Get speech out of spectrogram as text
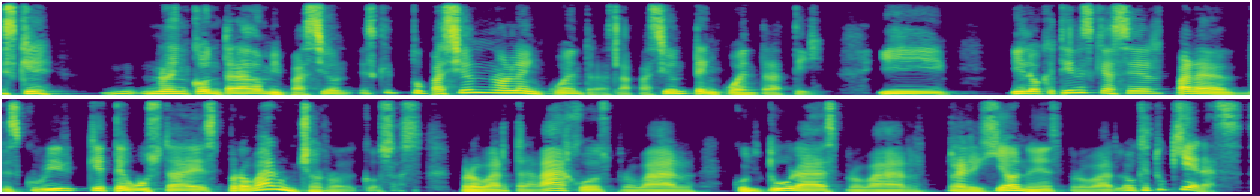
Es que no he encontrado mi pasión. Es que tu pasión no la encuentras, la pasión te encuentra a ti. Y, y lo que tienes que hacer para descubrir qué te gusta es probar un chorro de cosas, probar trabajos, probar culturas, probar religiones, probar lo que tú quieras.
